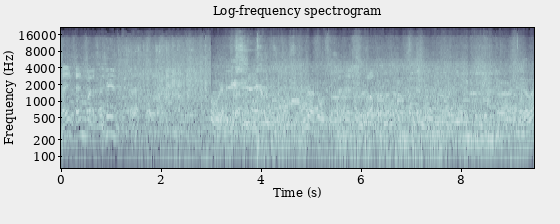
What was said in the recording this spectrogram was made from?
టైం టైం పడుతుంది వెనక్కి రాదు నువ్వే ఆటో వస్తావు ఆ, ఎలా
